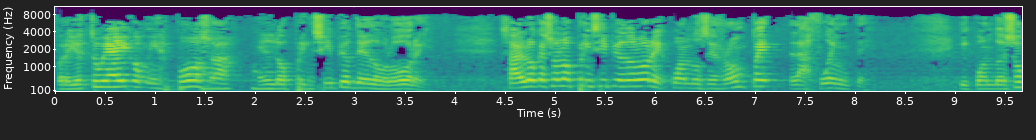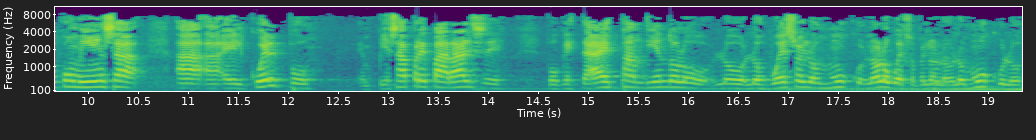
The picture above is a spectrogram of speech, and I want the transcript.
pero yo estuve ahí con mi esposa en los principios de dolores. ¿Sabes lo que son los principios de dolores? Cuando se rompe la fuente y cuando eso comienza a, a- el cuerpo empieza a prepararse porque está expandiendo lo- lo- los huesos y los músculos, no los huesos, perdón, los, los músculos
